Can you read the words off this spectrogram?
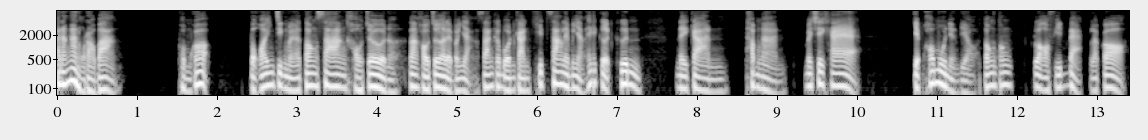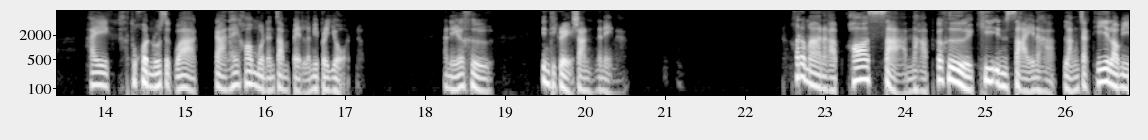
พนักงานของเราบ้าง ผมก็บอกว่าจริงๆ มันจะต้องสร้าง culture เนาะสร้าง culture อะไรบางอย่าง สร้างกระบวนการคิดสร้างอะไรบางอย่างให้เกิดขึ้นในการทำงาน ไม่ใช่แค่ เก็บข้อมูลอย่างเดียว ต้องต้องรอ feedback แล้วก็ให้ทุกคนรู้สึกว่าการให้ข้อมูลนั้นจำเป็นและมีประโยชน์ อันนี้ก็คือ integration นั่นเองนะข้อต่อมานะครับ ข้อ 3 นะครับ ก็คือ key insight นะครับหลังจากที่เรามี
